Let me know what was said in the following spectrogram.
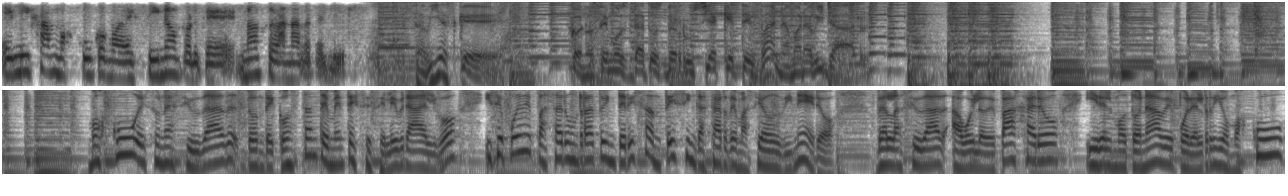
elijan Moscú como destino porque no se van a arrepentir. ¿Sabías que conocemos datos de Rusia que te van a maravillar? Moscú es una ciudad donde constantemente se celebra algo y se puede pasar un rato interesante sin gastar demasiado dinero. Ver la ciudad a vuelo de pájaro, ir el motonave por el río Moscú,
